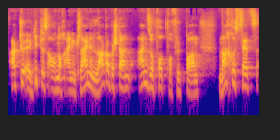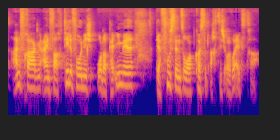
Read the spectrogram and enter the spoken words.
Aktuell gibt es auch noch einen kleinen Lagerbestand an sofort verfügbaren Nachrüstsets. Anfragen einfach telefonisch oder per E-Mail. Der Fußsensor kostet 80 Euro extra.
